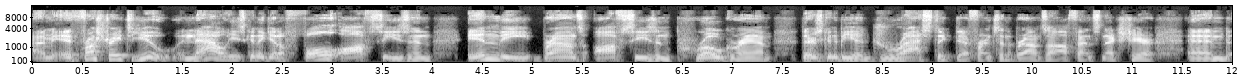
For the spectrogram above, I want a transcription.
I mean, it frustrates you. And now he's going to get a full off season in the Browns off season program. There's going to be a drastic difference in the Browns offense next year. And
